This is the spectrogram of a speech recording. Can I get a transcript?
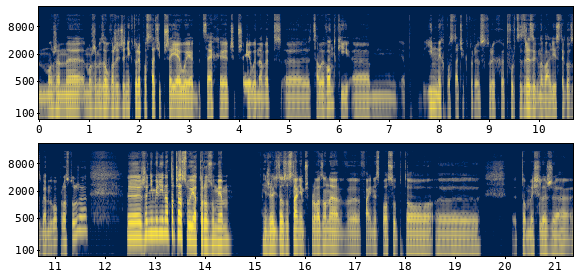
możemy, możemy zauważyć, że niektóre postaci przejęły jakby cechy, czy przejęły nawet całe wątki innych postaci, które, z których twórcy zrezygnowali z tego względu po prostu, że, e, że nie mieli na to czasu. Ja to rozumiem. Jeżeli to zostanie przeprowadzone w fajny sposób, to, e, to myślę, że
